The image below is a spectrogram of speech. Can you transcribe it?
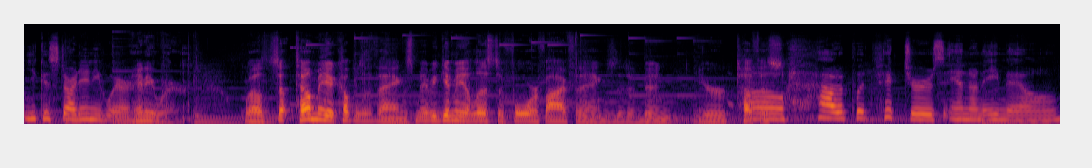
you can start anywhere. anywhere. Well, so tell me a couple of things. Maybe give me a list of four or five things that have been your toughest. Oh, how to put pictures in an email.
